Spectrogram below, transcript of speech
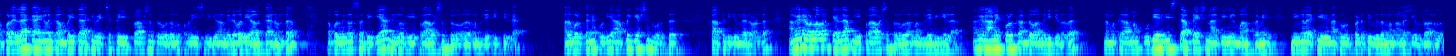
അപ്പോൾ എല്ലാ കാര്യങ്ങളും കംപ്ലീറ്റ് ആക്കി വെച്ചിട്ട് ഈ പ്രാവശ്യം തുക വിതരണം പ്രതീക്ഷിച്ചിരിക്കുന്ന നിരവധി ആൾക്കാരുണ്ട്. അപ്പോൾ നിങ്ങൾ ശ്രദ്ധിക്കുക നിങ്ങൾക്ക് ഈ പ്രാവശ്യം തുക വിതരണം ലഭിക്കില്ല. അതുപോലെ തന്നെ പുതിയ ആപ്ലിക്കേഷൻ കൊടുത്ത് കാത്തിരിക്കുന്നവരുണ്ട്. അങ്ങനെയുള്ളവർക്കെല്ലാം ഈ പ്രാവശ്യം തുകതരണം ലഭിക്കില്ല. അങ്ങനെയാണ് ഇപ്പോൾ കണ്ടുവന്നിരിക്കുന്നത്. നമുക്ക് കാരണം പുതിയ ലിസ്റ്റ് അപ്ഡേഷൻ ആക്കിയെങ്കിൽ മാത്രമേ നിങ്ങളെയൊക്കെ ഇതിനകത്ത് ഉൾപ്പെടുത്തി വിതരണം നടക്കുകയുള്ളൂ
